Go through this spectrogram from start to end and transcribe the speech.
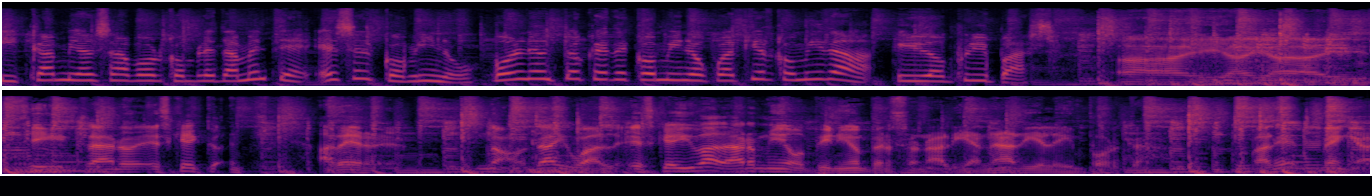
y cambia el sabor completamente es el comino. Ponle un toque de comino a cualquier comida y lo flipas. Ay, ay, ay. Sí, claro, es que... A ver, no, da igual. Es que iba a dar mi opinión personal y a nadie le importa. ¿Vale? Venga,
